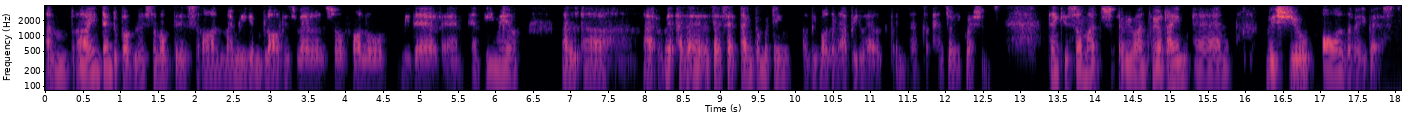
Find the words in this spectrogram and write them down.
I'm, I intend to publish some of this on my Medium blog as well. So follow me there and, and email. I'll, uh, as I said, time permitting, I'll be more than happy to help and answer any questions. Thank you so much, everyone, for your time and wish you all the very best.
